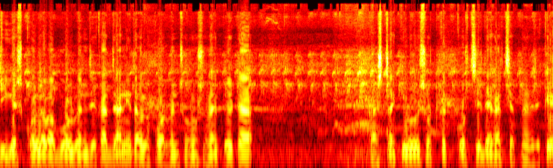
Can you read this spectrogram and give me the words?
জিজ্ঞেস করলে বা বলবেন যে কাজ জানি, তাহলে করবেন, সমস্যা নেই। তো এটা কাজটা কীভাবে শর্টকাট করছি দেখাচ্ছি আপনাদেরকে।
